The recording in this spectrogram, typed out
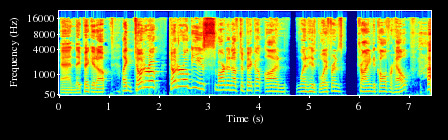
and they pick it up. Like Todoroki, Todoroki is smart enough to pick up on when his boyfriend's trying to call for help.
